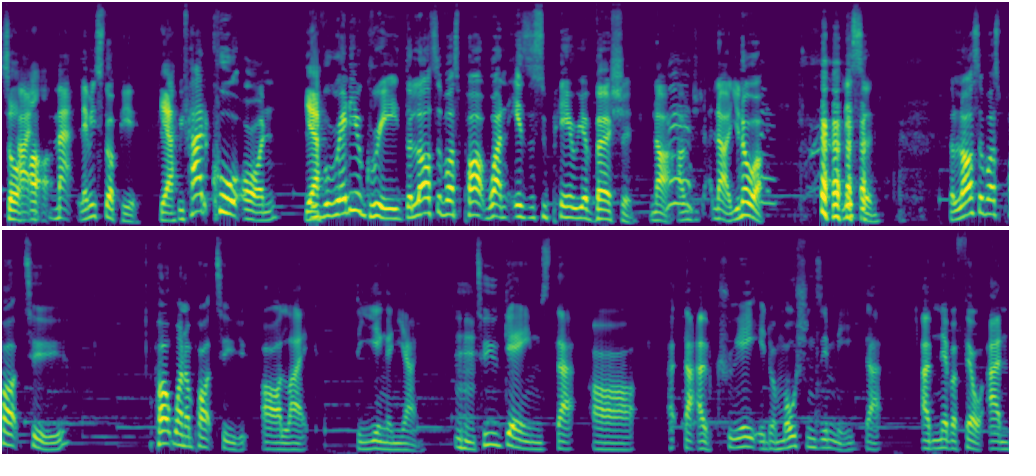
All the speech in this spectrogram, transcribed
So right, uh, Matt, let me stop you. yeah. We've had Core on. Yeah. We've already agreed The Last of Us Part 1 is the superior version. Nah, I'm nah, you know what? Listen. The Last of Us Part 2, Part 1 and Part 2 are like the yin and yang. Mhm. Two games that are that have created emotions in me that I've never felt. And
